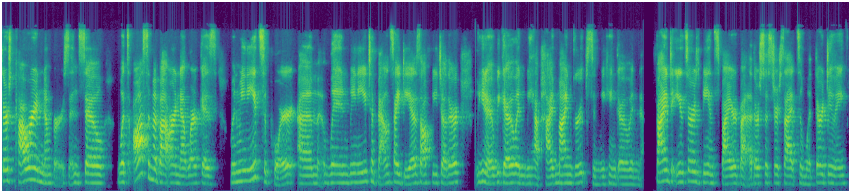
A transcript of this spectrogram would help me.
there's power in numbers. And so, what's awesome about our network is when we need support, um, when we need to bounce ideas off each other, you know, we go and we have hive mind groups and we can go and find answers, be inspired by other sister sites and what they're doing.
